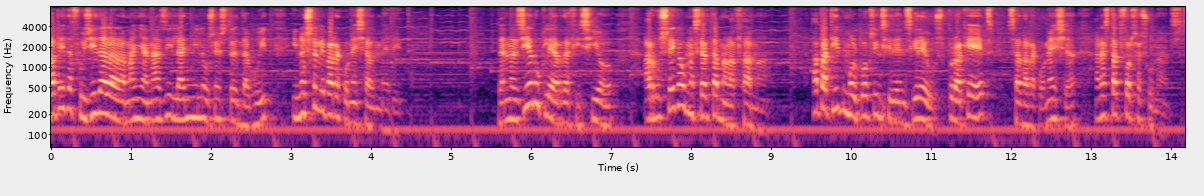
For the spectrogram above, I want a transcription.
va haver de fugir de l'Alemanya nazi l'any 1938 i no se li va reconèixer el mèrit. L'energia nuclear de fissió arrossega una certa mala fama. Ha patit molt pocs incidents greus, però aquests, s'ha de reconèixer, han estat força sonats.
